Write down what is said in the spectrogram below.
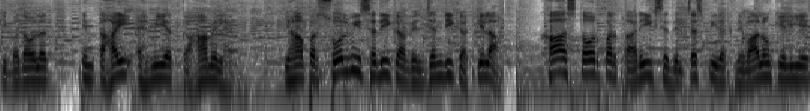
की बदौलत इंतहाई अहमियत का हामिल है। यहाँ पर सोलहवीं सदी का विलजंडी का किला ख़ास तौर पर तारीख से दिलचस्पी रखने वालों के लिए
